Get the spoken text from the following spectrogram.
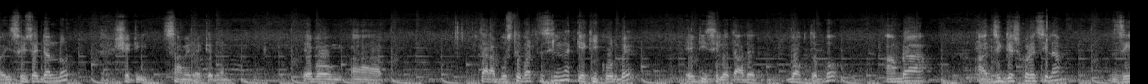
ওই সুইসাইডাল নোট সেটি স্বামী রেখে দেন। এবং তারা বুঝতে পারতেছিলেন না কে কী করবে, এটি ছিল তাদের বক্তব্য। আমরা জিজ্ঞেস করেছিলাম যে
